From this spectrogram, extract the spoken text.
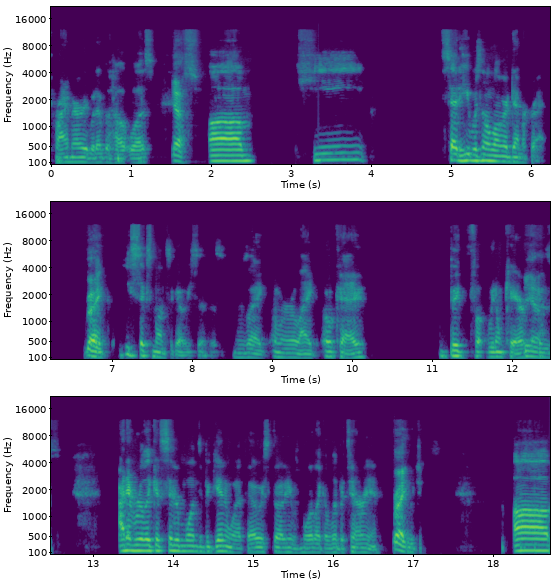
primary, whatever the hell it was. yes Um, he said he was no longer a Democrat. right Like at least six months ago, he said this. It was like, and we were like, okay, big, fu- we don't care. Yeah. I never really considered him one to begin with. I always thought he was more like a libertarian. right Which is, uh,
